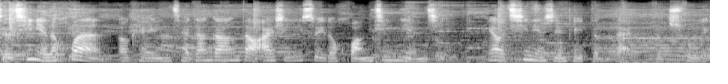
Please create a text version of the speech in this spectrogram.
九七年的换，OK，你才刚刚到二十一岁的黄金年纪，你还有七年时间可以等待你的初恋。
